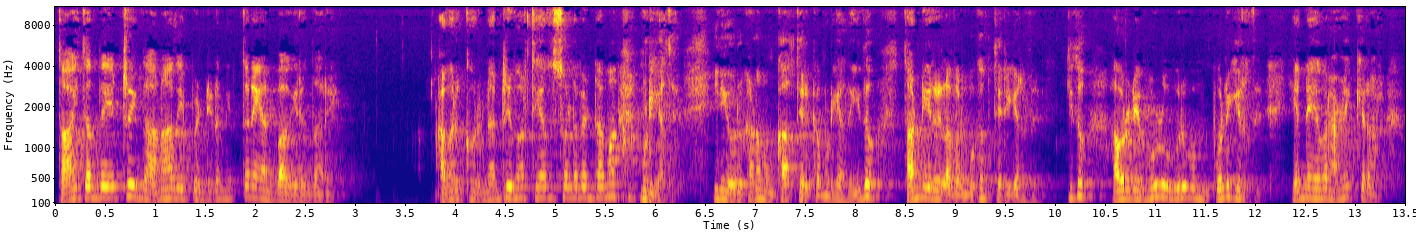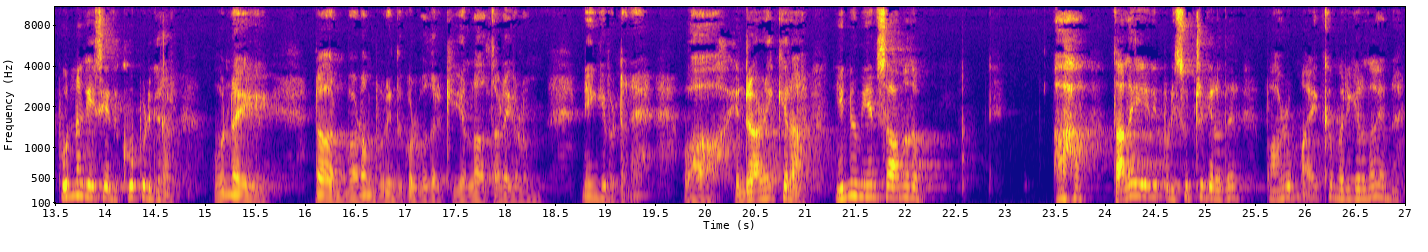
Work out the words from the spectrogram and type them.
தாய் தந்தையற்ற இந்த அனாதை பெண்ணிடம் இத்தனை அன்பாக இருந்தாரே. அவருக்கு ஒரு நன்றி வார்த்தையாவது சொல்ல வேண்டாமா? முடியாது. இனி ஒரு கணமும் காத்திருக்க முடியாது. இதோ தண்ணீரில் அவர் முகம் தெரிகிறது. இதோ அவருடைய முழு உருவம் பொலிகிறது என்னை அவர் அழைக்கிறார். புன்னகை செய்து கூப்பிடுகிறார். உன்னை நான் மனம் புரிந்து கொள்வதற்கு எல்லா தடைகளும் நீங்கிவிட்டன. வா என்று அழைக்கிறார். இன்னும் ஏன் சாமதம்? ஆஹா தலையை இப்படி சுற்றுகிறது? பாழும் மயக்கம் வருகிறதா என்ன?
